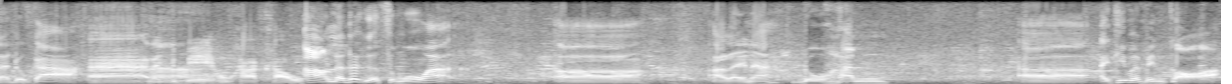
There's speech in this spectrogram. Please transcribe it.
ลาโดกาอ่าอันนั่นคือเบสของภาคเขาอ้าวแล้วถ้าเกิดสมมติว่าเอ่ออะไรนะ โดฮันอ่าไอที่มันเป็นเกาะอะ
